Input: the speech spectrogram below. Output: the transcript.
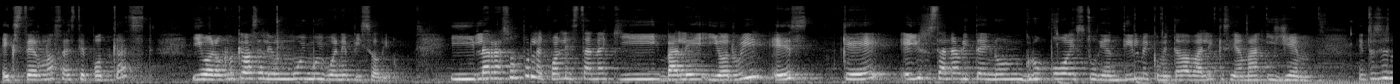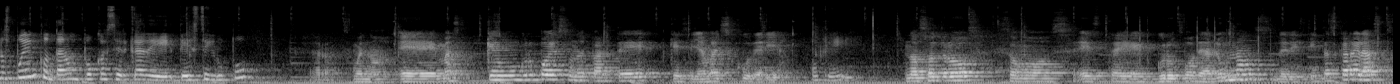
externos a este podcast y bueno, creo que va a salir un muy muy buen episodio. Y la razón por la cual están aquí Vale y Audrey es que ellos están ahorita en un grupo estudiantil, me comentaba Vale, que se llama IGEM entonces, ¿nos pueden contar un poco acerca de, este grupo? Claro, bueno, eh, más que un grupo es una parte que se llama escudería. Ok. Nosotros somos este grupo de alumnos de distintas carreras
